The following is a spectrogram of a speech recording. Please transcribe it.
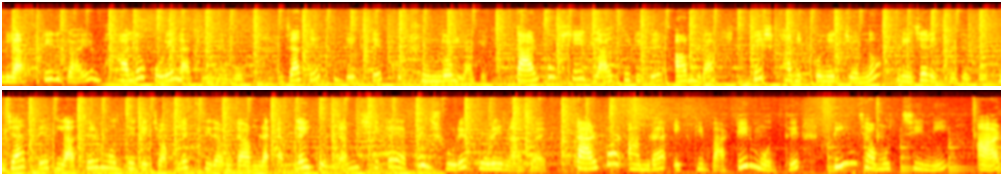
গ্লাসটির গায়ে ভালো করে লাগিয়ে নেব। যাতে দেখতে খুব সুন্দর লাগে। তারপর সেই গ্লাস দুটিকে আমরা বেশ খানিকক্ষণের জন্য ফ্রিজে রেখে দেব। যাতে গ্লাসের মধ্যে যে চকলেট সিরামটা আমরা অ্যাপ্লাই করলাম, সেটা যাতে ঝরে পড়ে না যায়। তারপর আমরা একটি বাটির মধ্যে তিন চামচ চিনি আর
